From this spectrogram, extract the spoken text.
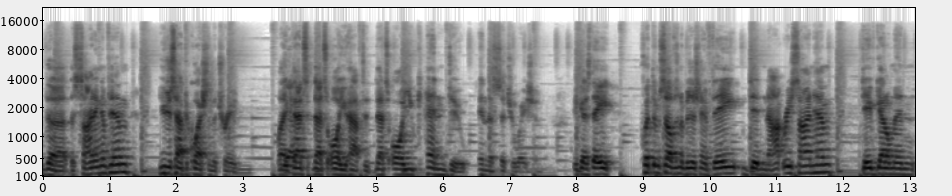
the the signing of him, you just have to question the trade. Like Yeah. that's that's all you have to that's all you can do in this situation. Because they put themselves in a position if they did not re-sign him, Dave Gettleman,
